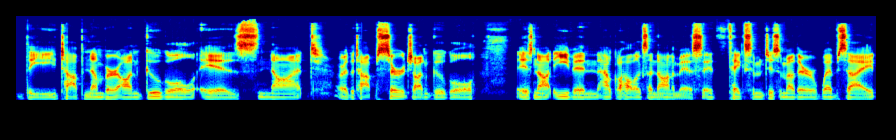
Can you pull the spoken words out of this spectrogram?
the top number on Google is not, or the top search on Google is not even Alcoholics Anonymous. It takes them to some other website.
